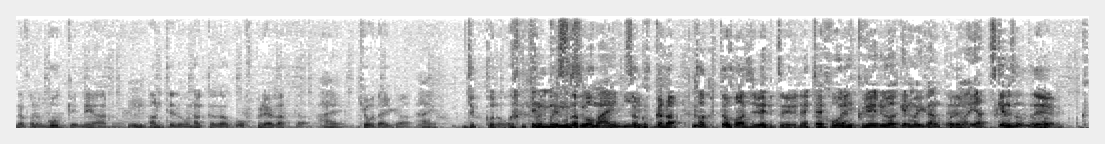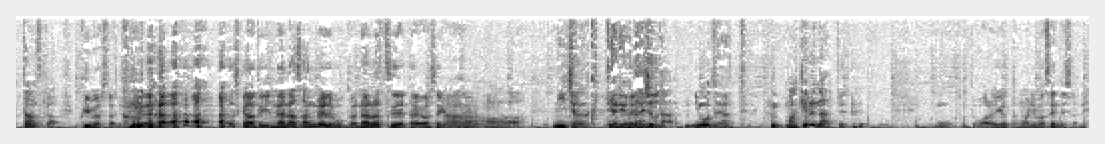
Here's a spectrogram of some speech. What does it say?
だから合計ねあの、うん。ある程度お腹がこう膨れ上がったはい。兄弟がはい。10個の 天むすをを前に。そこから格闘を始めるというね。途方に暮れるわけにもいかん。これはやっつけるぞと。ええ。食ったんですか？食いましたね。確かあの時73ぐらいで僕は7つぐらい食べましたけどね。兄ちゃんが食ってやるよ。大丈夫だ。荷物やって。負けるなって。もうちょっと笑いが止まりませんでしたね。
